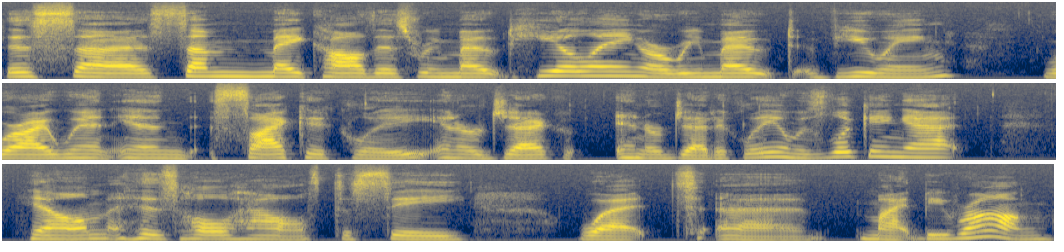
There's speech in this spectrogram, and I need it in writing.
This uh, some may call this remote healing or remote viewing, where I went in psychically, energetic, energetically, and was looking at him, his whole health, to see what uh, might be wrong.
